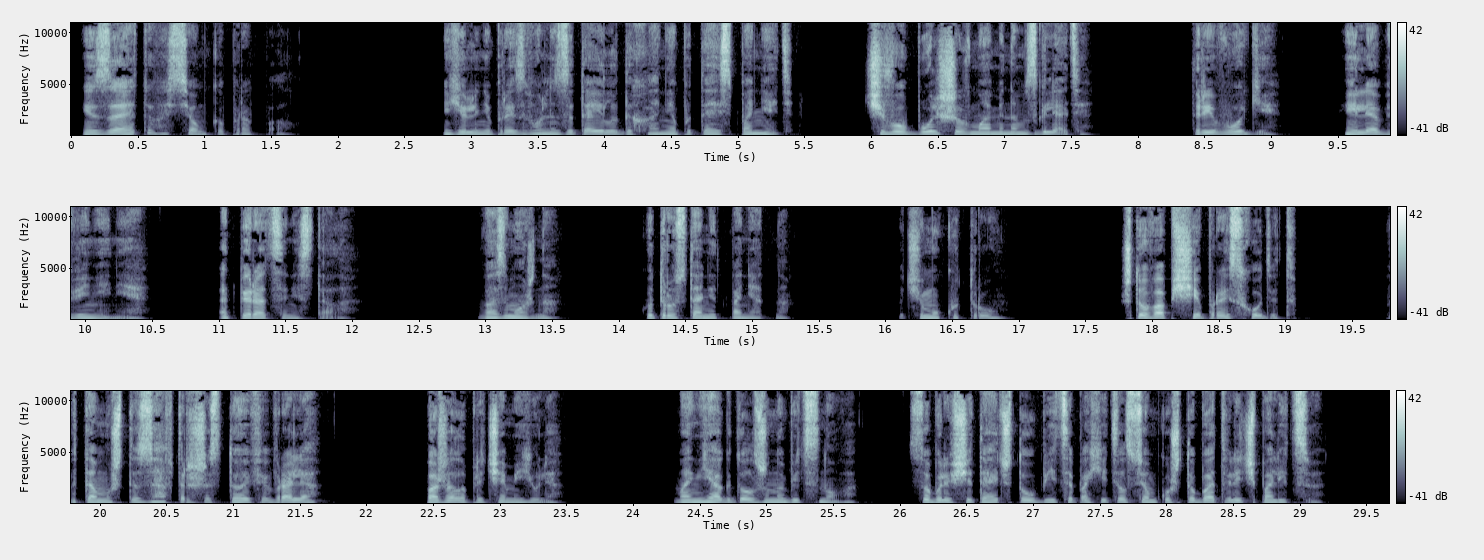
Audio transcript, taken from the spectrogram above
Из-за этого Сёмка пропал. Юля непроизвольно затаила дыхание, пытаясь понять, чего больше в мамином взгляде — тревоги или обвинения. Отпираться не стала. Возможно, к утру станет понятно. Почему к утру? Что вообще происходит? Потому что завтра, 6 февраля, пожала плечами Юля. Маньяк должен убить снова. Соболев считает, что убийца похитил Сёмку, чтобы отвлечь полицию.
